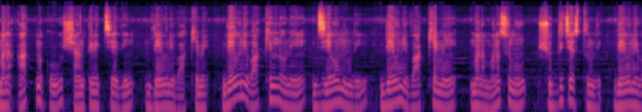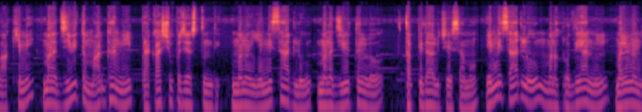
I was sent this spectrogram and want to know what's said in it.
మన ఆత్మకు శాంతినిచ్చేది దేవుని వాక్యమే. దేవుని వాక్యంలోనే జీవముంది దేవుని వాక్యమే మన మనసును శుద్ధి చేస్తుంది. దేవుని వాక్యమే మన జీవిత మార్గాన్ని ప్రకాశింపజేస్తుంది. మనం ఎన్నిసార్లు మన జీవితంలో తప్పిదాలు చేశామో ఎన్నిసార్లు మన హృదయాన్ని మలినం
